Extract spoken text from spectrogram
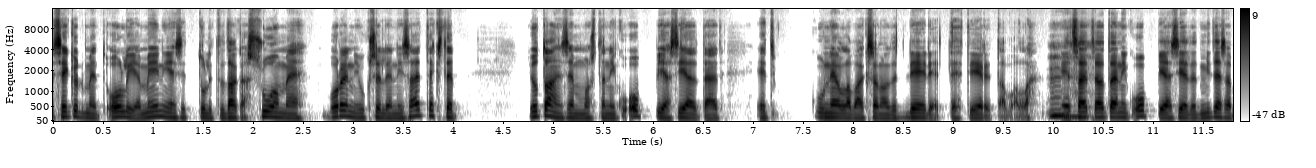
secondment oli ja meni ja sitten tulitte takaisin Suomeen Boreniukselle, niin saitteko te – jotain semmoista niin kuin oppia sieltä, että, että kuunnella vaikka sanoit, että DD tehtiin eri tavalla. Mm. Niin, että sait jotain niin kuin oppia sieltä, että mitä sä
